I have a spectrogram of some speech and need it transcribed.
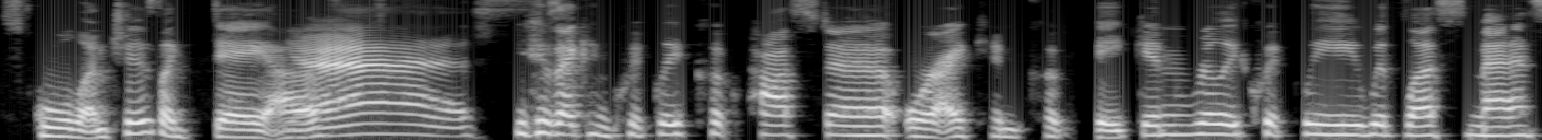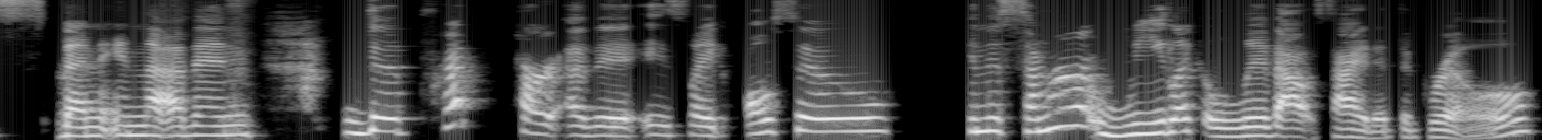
school lunches, like day of Yes. because I can quickly cook pasta or I can cook bacon really quickly with less mess than in the oven. The prep part of it is like also in the summer, we like live outside at the grill.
